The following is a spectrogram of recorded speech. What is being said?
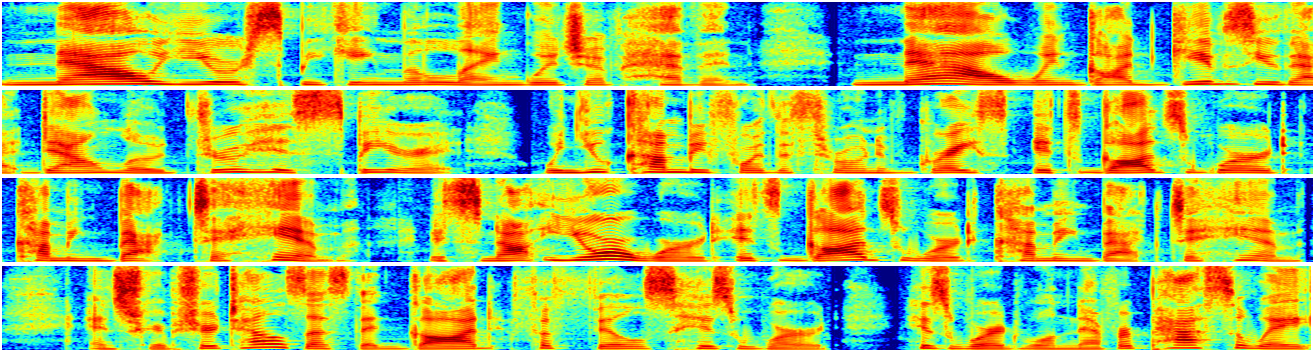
now you're speaking the language of heaven. Now, when God gives you that download through His Spirit, when you come before the throne of grace, it's God's word coming back to Him. It's not your word, it's God's word coming back to Him. And scripture tells us that God fulfills His word. His word will never pass away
